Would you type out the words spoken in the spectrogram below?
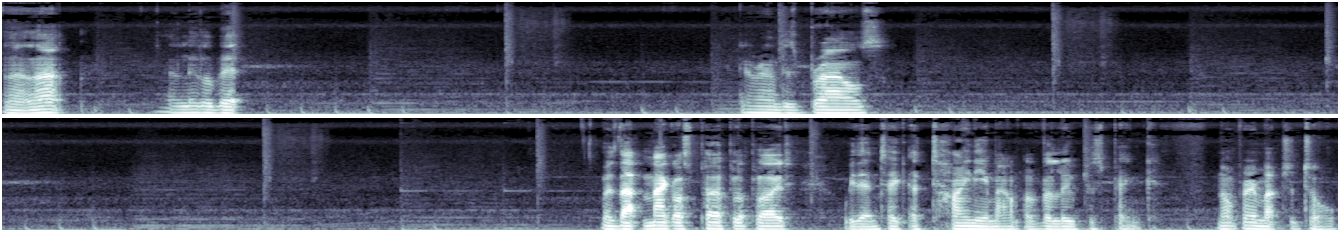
like that, a little bit around his brows. With that Magos purple applied, we then take a tiny amount of Volupus pink. Not very much at all.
